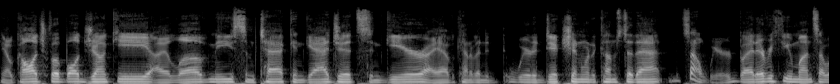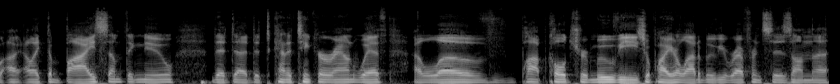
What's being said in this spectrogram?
you know college football junkie. I love me some tech and gadgets and gear. I have kind of a weird addiction when it comes to that. It's not weird, but every few months I, I like to buy something new that uh, to kind of tinker around with. I love pop culture movies. You'll probably hear a lot of movie references on the,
